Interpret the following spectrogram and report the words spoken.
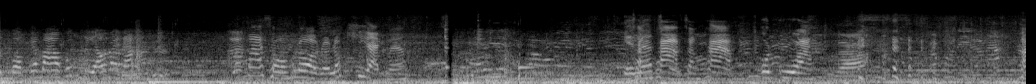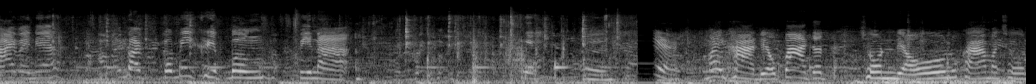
เจอพี่อิ่มบอกจะมาเอาก๋วยเตี๋ยวหน่อยนะแล้วมาสองรอบแล้วแล้วเครียดไหมเห็นไหมช่างภาพช่างภาพอดอัวทายไปเนี่ยเป็นว่าบ่มีคลิปเบิงปีหน้าเออไม่ค่ะ เดี๋ยวป้าจะชน เดี๋ยวลูกค้ามาชน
